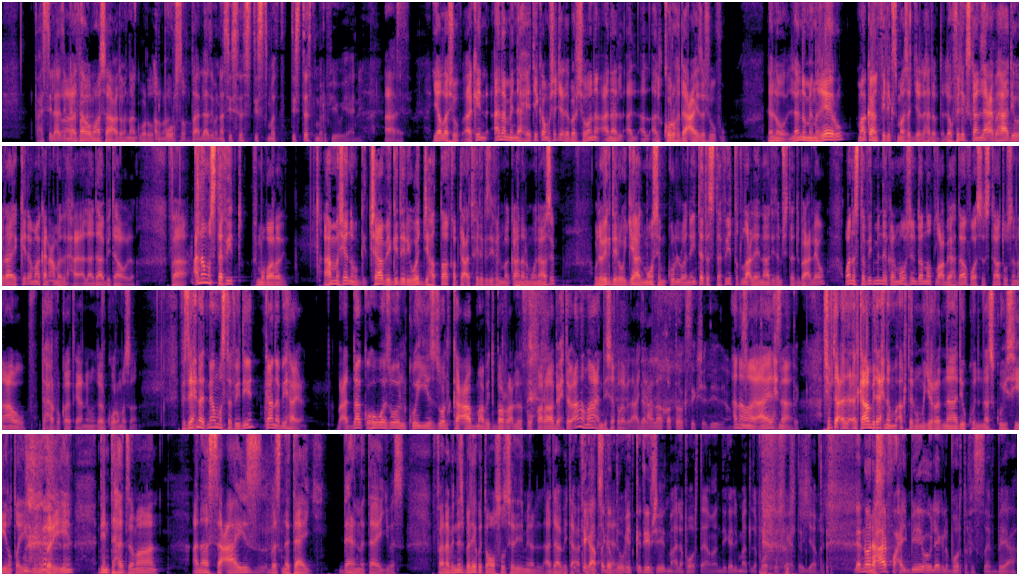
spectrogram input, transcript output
فحسي لازم ده يرفع ما ساعده هناك برضه البورصة بتاع لازم الناس تستثمر فيه يعني. آه. يلا شوف لكن أنا من ناحيتي كمشجع لبرشلونة أنا ال ال ال الكره ده عايز أشوفه. لأنه لأنه من غيره ما كان فيليكس ما سجل الهدف ده. لو فيليكس كان لاعب هادي ورايق كده ما كان عمل الح- الأداء بتاعه ده. فأنا مستفيد في المباراة دي. أهم شيء إنه تشافي قدر يوجه الطاقة بتاعت فيليكس دي في المكان المناسب ولو يقدر يوجهها الموسم كله ان أنت تستفيد تطلع لنادي تمشي تتبع له. وأنا أستفيد منك الموسم ده نطلع بأهداف وأسيستات وصناعة وتحركات يعني من غير كورة مثلا. فإذا إحنا اثنين مستفيدين كان بها يعني. بعد ذاك هو زول كويس زول كعب ما بيتبرع للفقراء بيحتوي أنا ما عندي شغلة دي بالحاجة علاقة toxic شديد يعني. أنا ما- آه، إحنا- شفت ال- الكلام بتاع إحنا أكثر من مجرد نادي وكون الناس كويسين وطيبين وبريئين. دي انتهت زمان. أنا هسه عايز بس نتائج داير نتائج بس فأنا بالنسبة لي كنت مبسوط شديد من الأداء بتاع أنت قاعد تقضي يعني. وقت كثير شديد مع لابورتا يا man دي كلمات لابورتا. لأنه أنا عارفه حيبيعوا لك لابورتا في الصيف بيعة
